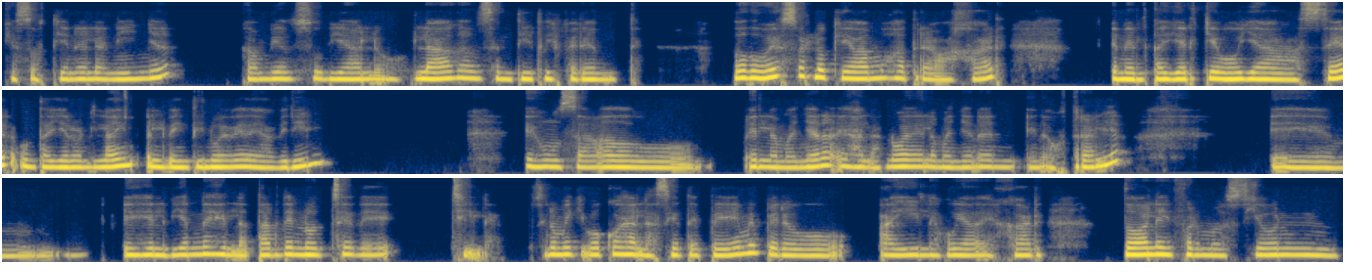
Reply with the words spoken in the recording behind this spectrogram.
que sostiene la niña, cambien su diálogo, la hagan sentir diferente. Todo eso es lo que vamos a trabajar en el taller que voy a hacer, un taller online el 29 de abril. Es un sábado en la mañana, es a las 9 de la mañana en, Australia. Em, es el viernes en la tarde noche de Chile. Si no me equivoco es a las 7 pm, pero ahí les voy a dejar toda la información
